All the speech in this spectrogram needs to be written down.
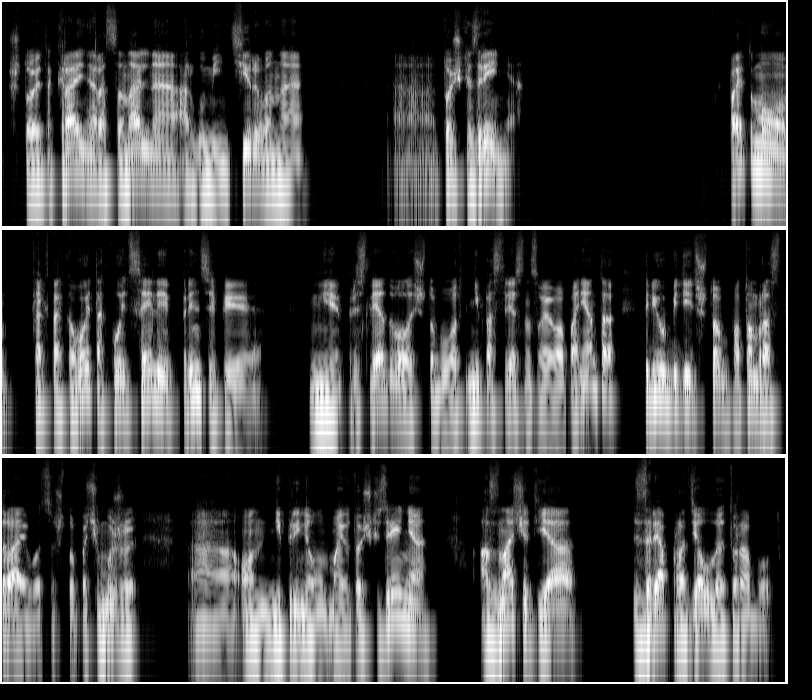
что это крайне рациональная, аргументированная э, точка зрения. Поэтому, как таковой, такой цели, в принципе, не преследовалось, чтобы вот непосредственно своего оппонента переубедить, чтобы потом расстраиваться, что почему же э, он не принял мою точку зрения, а значит, я зря проделал эту работу.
